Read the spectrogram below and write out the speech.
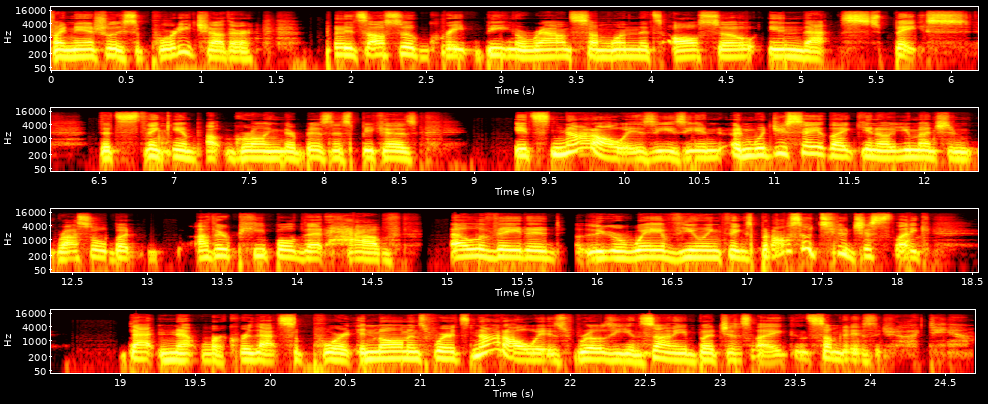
financially support each other. But it's also great being around someone that's also in that space that's thinking about growing their business because it's not always easy. And, and would you say, like, you know, you mentioned Russell, but other people that have elevated your way of viewing things, but also, too, just like that network or that support in moments where it's not always rosy and sunny, but just like some days that you're like, damn,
